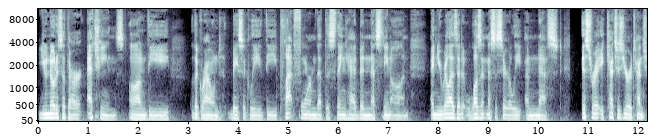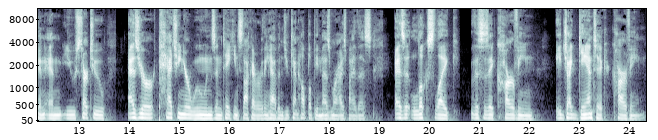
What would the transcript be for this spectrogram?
you notice that there are etchings on the the ground, basically the platform that this thing had been nesting on, and you realize that it wasn't necessarily a nest. Isra, it catches your attention, and you start to, as you're patching your wounds and taking stock of everything happens, you can't help but be mesmerized by this, as it looks like this is a carving, a gigantic carving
